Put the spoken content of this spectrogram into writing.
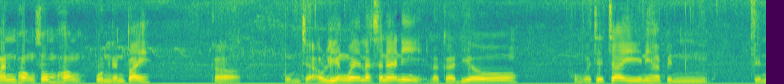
มันพ่องส้มพ่องปนกันไป ก็ ผมจะเอาเลี้ยงไว้ลักษณะนี้แล้วก็เดี๋ยว ผมก็จะใจนี่ฮะเป็นเป็น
